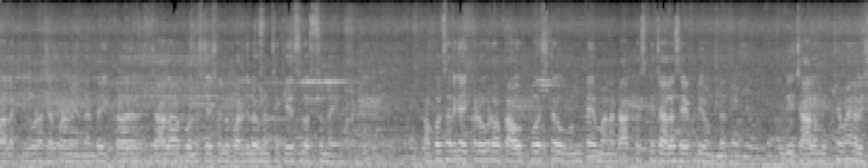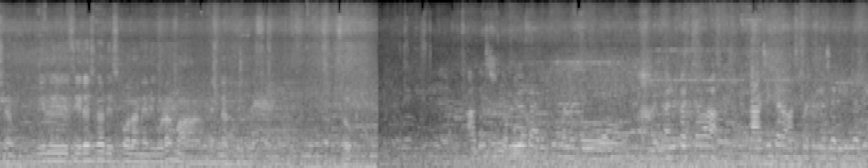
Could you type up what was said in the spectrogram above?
వాళ్ళకి కూడా చెప్పడం ఏంటంటే ఇక్కడ చాలా పోలీస్ స్టేషన్ల పరిధిలో నుంచి కేసులు వస్తున్నాయి మనకి. కంపల్సరీగా ఇక్కడ కూడా ఒక అవుట్ పోస్ట్ ఉంటే మన డాక్టర్స్కి చాలా సేఫ్టీ ఉంటుంది. ఇది చాలా ముఖ్యమైన విషయం. దీన్ని సీరియస్గా తీసుకోవాలనేది కూడా మా విజ్ఞప్తి. ఆగస్టు తొమ్మిదో తారీఖు మనకు కలకత్తా హాస్పిటల్లో జరిగినది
